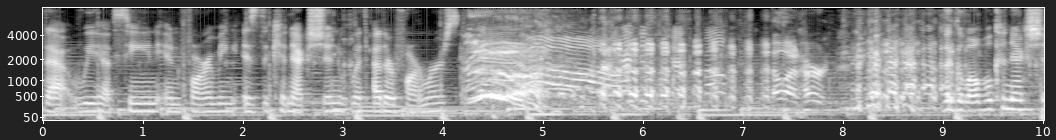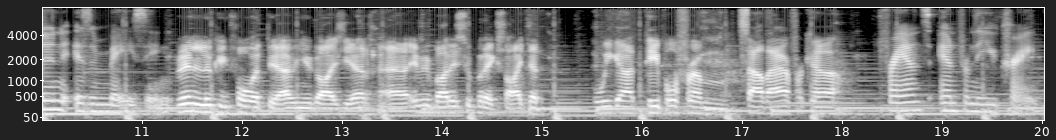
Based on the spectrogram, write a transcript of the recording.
that we have seen in farming is the connection with other farmers. oh, it hurt. the global connection is amazing. Really looking forward to having you guys here. Uh, everybody's super excited. We got people from South Africa, France, and from the Ukraine.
